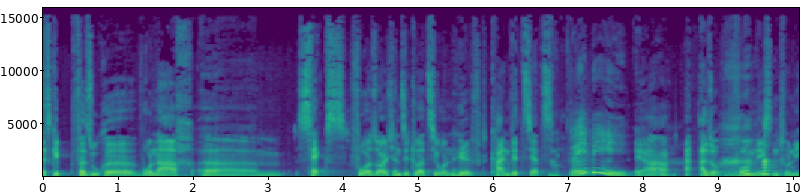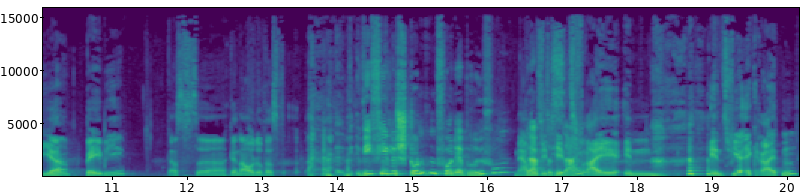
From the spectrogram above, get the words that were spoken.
Es gibt Versuche, wonach ähm, Sex vor solchen Situationen hilft. Kein Witz jetzt. Baby. Ja, also vor dem nächsten Turnier, Baby. Das, äh, genau, du wirst äh, Wie viele Stunden vor der Prüfung? Nervositätsfrei in, ins Viereck reiten.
